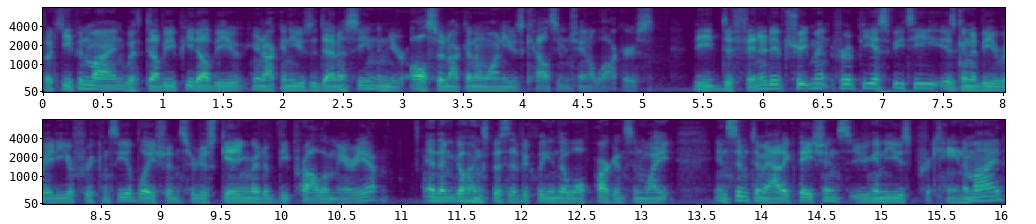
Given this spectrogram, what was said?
But keep in mind with WPW, you're not going to use adenosine and you're also not going to want to use calcium channel blockers. The definitive treatment for a PSVT is going to be radiofrequency ablation, so just getting rid of the problem area and then going specifically into Wolff Parkinson White, in symptomatic patients, you're going to use procainamide.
